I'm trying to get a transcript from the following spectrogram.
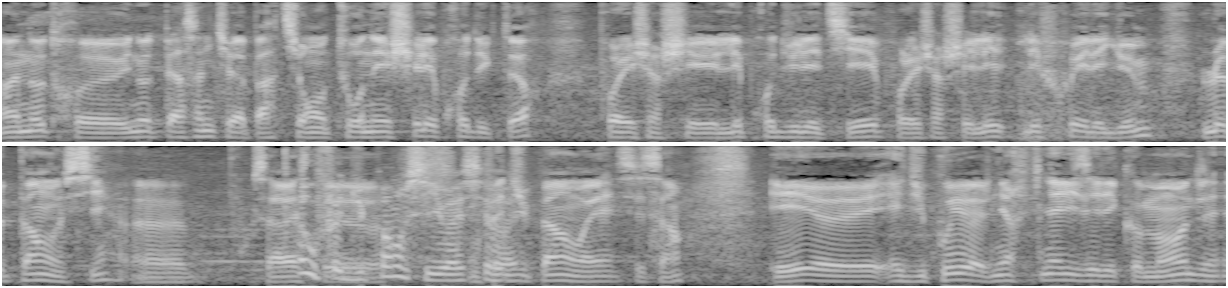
un autre, une autre personne qui va partir en tournée chez les producteurs pour aller chercher les produits laitiers, pour aller chercher les, fruits et légumes, le pain aussi, ça reste. Ah, vous faites du pain aussi, ouais. On fait du pain, ouais, c'est ça. Et, euh, et, du coup, il va venir finaliser les commandes.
